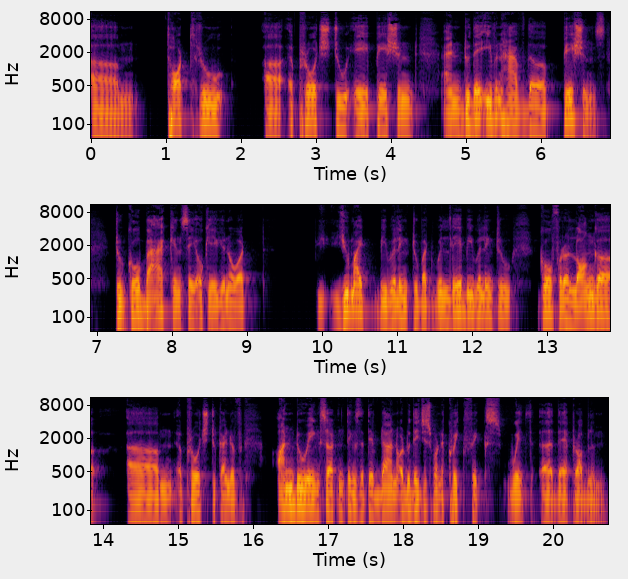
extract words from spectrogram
um, thought through uh, approach to a patient? And do they even have the patience to go back and say okay you know what? You might be willing to but will they be willing to go for a longer um, approach to kind of undoing certain things that they've done? Or do they just want a quick fix with uh, their problem?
